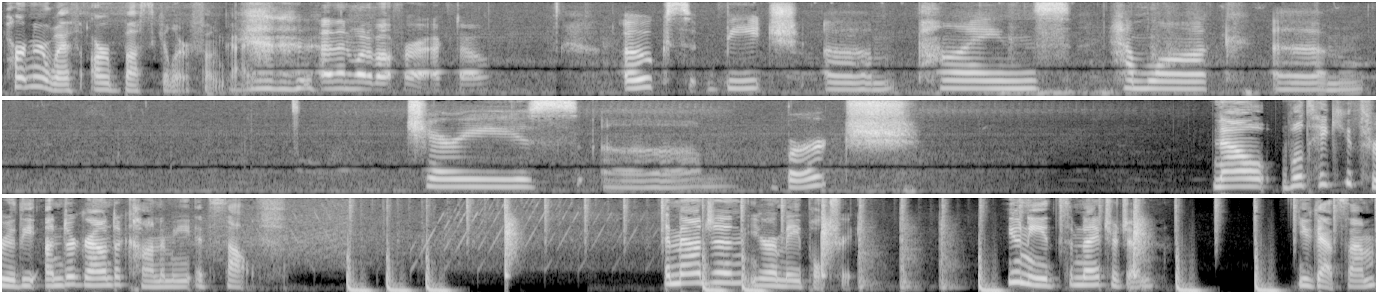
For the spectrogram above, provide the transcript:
partner with arbuscular fungi. And then what about for our ecto? oaks, beech, um, pines, hemlock, um, cherries, um, birch. Now, we'll take you through the underground economy itself. Imagine you're a maple tree. You need some nitrogen. You get some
